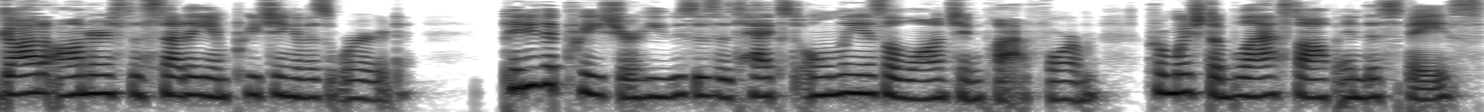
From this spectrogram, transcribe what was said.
God honors the study and preaching of His Word. Pity the preacher who uses a text only as a launching platform from which to blast off into space,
